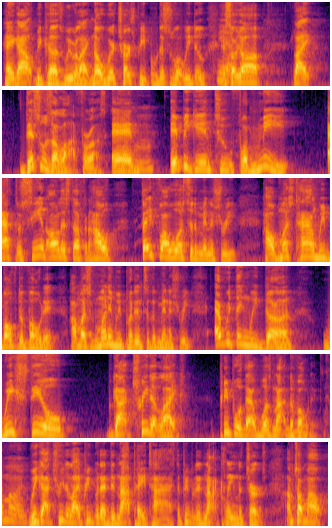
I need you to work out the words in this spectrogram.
hang out because we were like, no, we're church people. This is what we do. Yeah. And so y'all, like, this was a lot for us. And mm-hmm. it began to, for me, after seeing all this stuff and how faithful I was to the ministry, how much time we both devoted, how much money we put into the ministry, everything we done, we still got treated like people that was not devoted. Come on. We got treated like people that did not pay tithes, the people that did not clean the church. I'm talking about,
